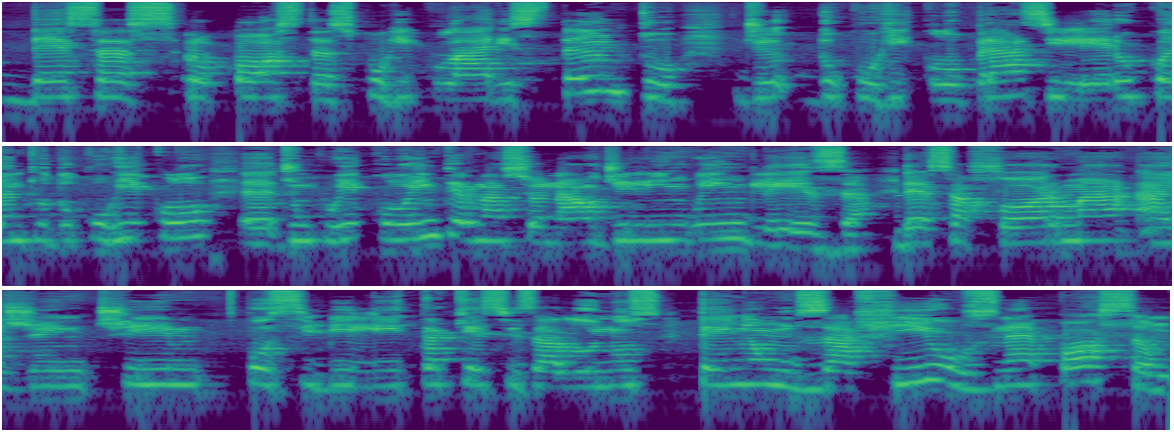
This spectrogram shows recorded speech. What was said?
dessas propostas curriculares, tanto de, do currículo brasileiro quanto do currículo é, de um currículo internacional de língua inglesa. Dessa forma, a gente possibilita que esses alunos tenham desafios, né, possam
